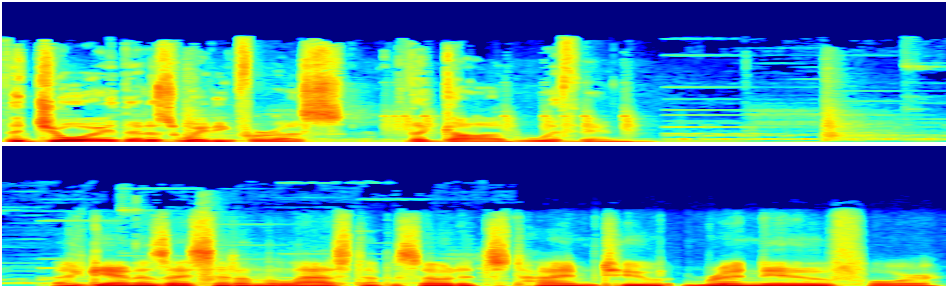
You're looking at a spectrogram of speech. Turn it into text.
the joy that is waiting for us, the God within. Again, as I said on the last episode, it's time to renew for,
